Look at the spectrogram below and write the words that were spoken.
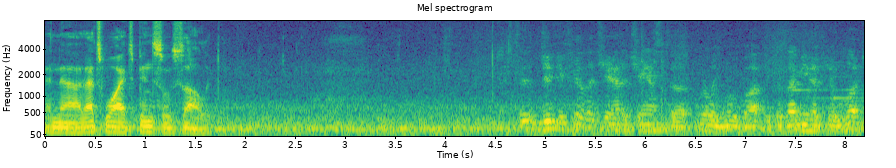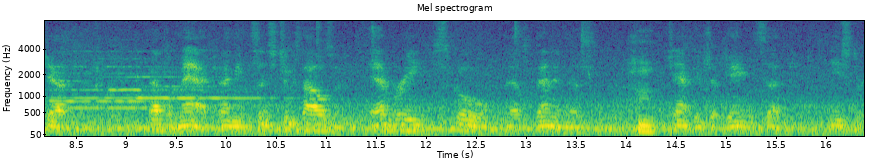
and uh, that's why it's been so solid. Did you feel that you had a chance to really move up? Because, I mean, if you look at at the MAC, I mean, since two thousand, every school that's been in this Hmm. championship game said Eastern.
